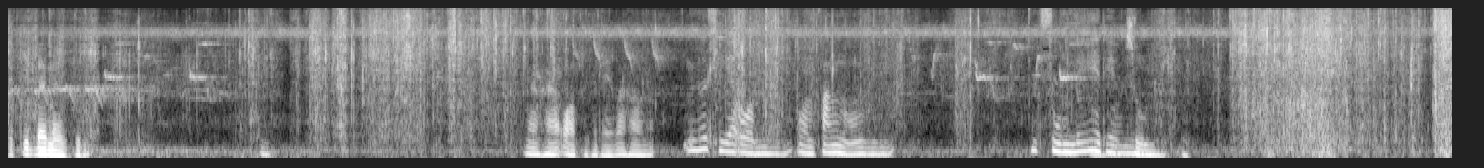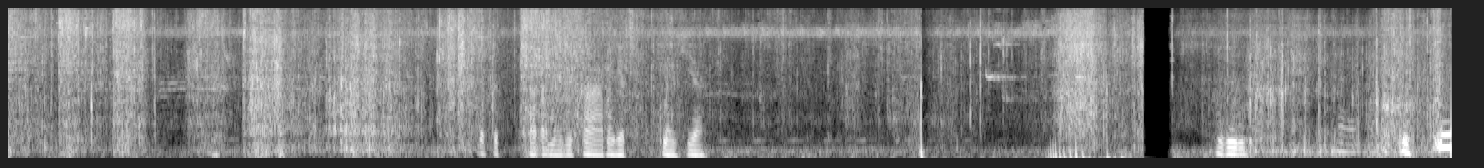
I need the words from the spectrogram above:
จะกินใบใหม่กินมาหาออกไปไหนว่าเฮาเนาะมันก็เคลียร์ออมออมฟังหนองมันซุ่มเลยเทียวนี้ซุ่มก็จะตัดเอาไม้ดีค่ามาเห็ดไม้เคลีย ดึงอู้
